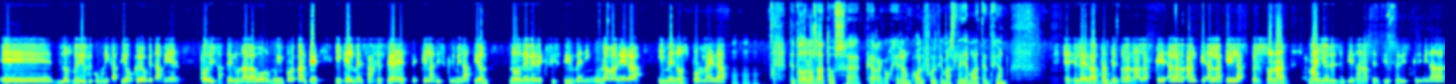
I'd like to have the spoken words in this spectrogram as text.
eh, los medios de comunicación creo que también podéis hacer una labor muy importante y que el mensaje sea este, que la discriminación no debe de existir de ninguna manera y menos por la edad. De todos los datos eh, que recogieron, ¿cuál fue el que más le llamó la atención? Eh, la edad tan temprana a, las que, a, la, que las personas mayores empiezan a sentirse discriminadas.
